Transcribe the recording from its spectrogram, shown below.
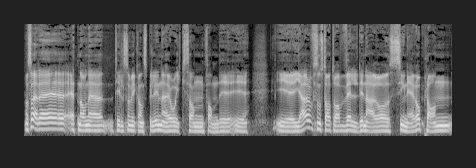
Og så er det et navn til som vi kan spille inn, er jo Iksan Fandi i, i Jerv, som Start var veldig nær å signere. og Planen,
